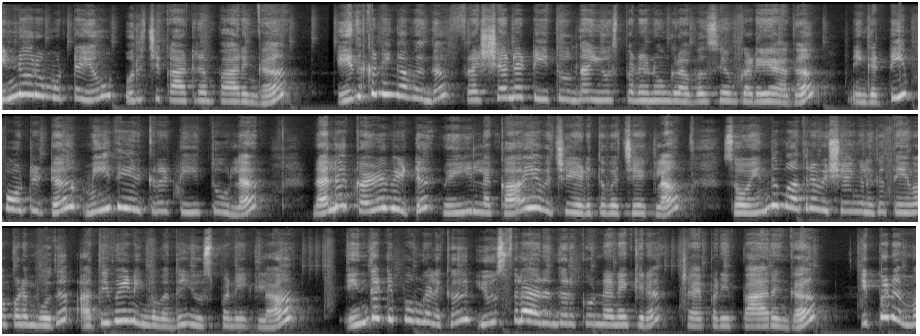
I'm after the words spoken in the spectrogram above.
இன்னொரு முட்டையும் உரிச்சு காட்டுறேன் பாருங்க. இதுக்கு நீங்கள் வந்து ஃப்ரெஷ்ஷான டீ தூள் தான் யூஸ் பண்ணணுங்கிற அவசியம் கிடையாது. நீங்கள் டீ போட்டுட்டு மீதி இருக்கிற டீ தூளை நல்லா கழுவிட்டு வெயிலில் காய வச்சு எடுத்து வச்சுக்கலாம். ஸோ இந்த மாதிரி விஷயங்களுக்கு தேவைப்படும் போது அதுவே நீங்கள் வந்து யூஸ் பண்ணிக்கலாம். இந்த டிப் உங்களுக்கு யூஸ்ஃபுல்லாக இருந்திருக்கும்னு நினைக்கிறேன். ட்ரை பண்ணி பாருங்கள் இப்போ நம்ம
